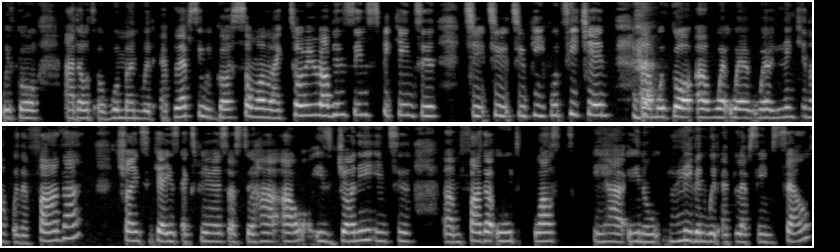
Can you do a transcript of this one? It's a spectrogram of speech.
We've got adult a woman with epilepsy. We've got someone like Tori Robinson speaking to to to, to people, teaching. Um, we've got um, we're, we're we're linking up with a father trying to get his experience as to how, how his journey into um, fatherhood whilst he had, you know, living with epilepsy himself.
